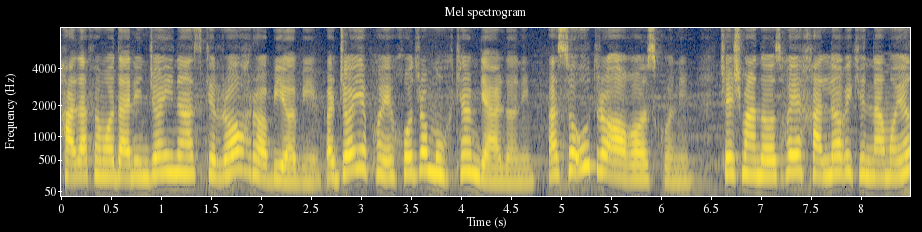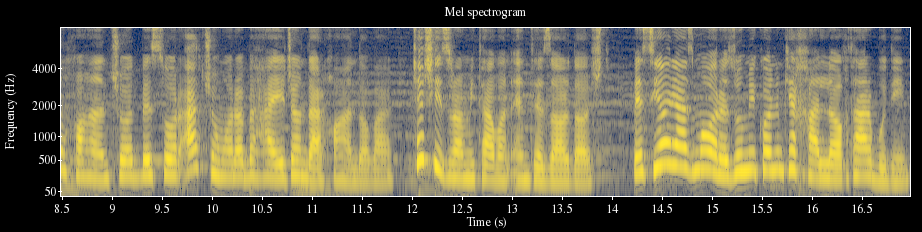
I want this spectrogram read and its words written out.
هدف ما در اینجا این است که راه را بیابیم. و جای پای خود را محکم گردانیم و صعود را آغاز کنیم. چشماندازهای خلاقی که نمایان خواهند شد به سرعت شما را به هیجان در خواهند آورد. چه چیز را می‌توان انتظار داشت؟ بسیاری از ما آرزو می‌کنیم که خلاقتر بودیم.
